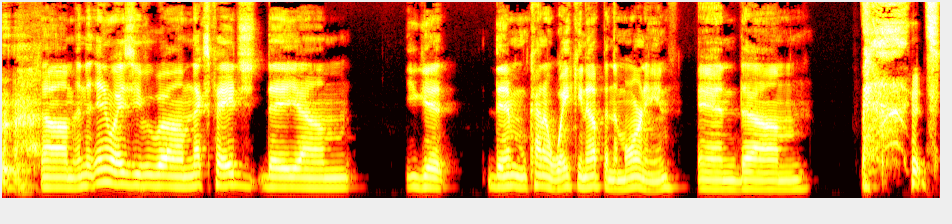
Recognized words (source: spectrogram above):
um, and then, anyways, you um, next page they um, you get them kind of waking up in the morning, and um, it's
